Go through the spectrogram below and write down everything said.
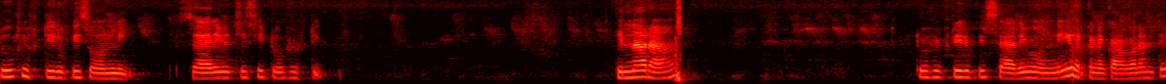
Two fifty rupees only. Sari వచ్చేసి టూ ఫిఫ్టీ. తిన్నారా? టూ ఫిఫ్టీ రూపీస్ శారీ ఉంది. ఎవరికైనా కావాలంటే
